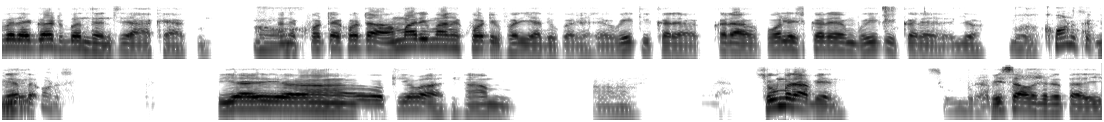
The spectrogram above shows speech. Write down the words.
બધા ગઠબંધન છે આખે આખું. અને. ખોટે ખોટા અમારી માથે ખોટી ફરિયાદો કરે છે. વિકી કરે કરાવે પોલીસ કરે એમ વિકી કરે છે. લ્યો. કોણ છે? પીઆઈ કેવા નામ? સુમરાબેન. સુમરા વિસાવદર હતા એ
